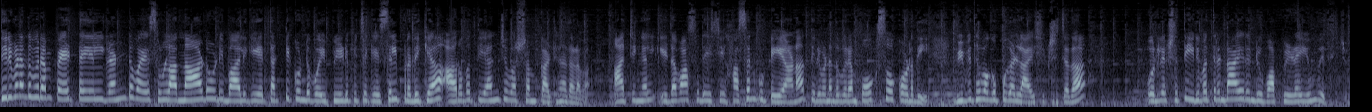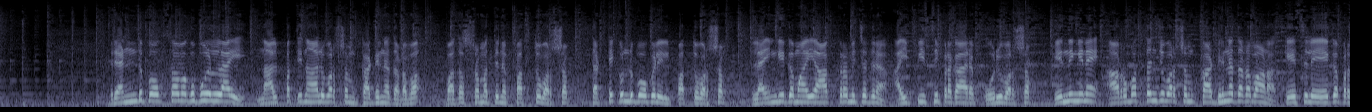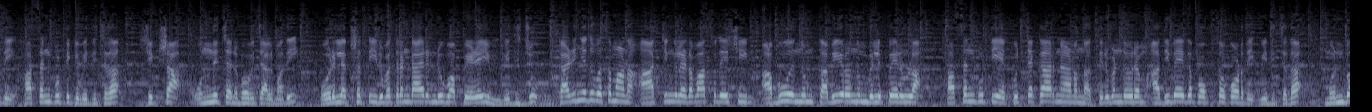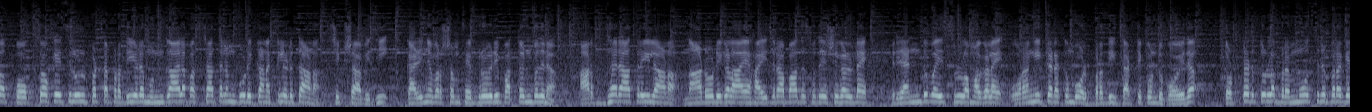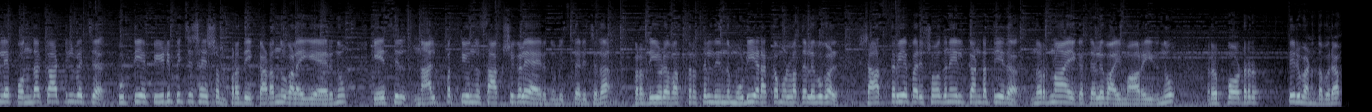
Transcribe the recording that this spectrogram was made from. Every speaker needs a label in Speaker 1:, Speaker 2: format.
Speaker 1: തിരുവനന്തപുരം പേട്ടയിൽ രണ്ട് വയസ്സുള്ള നാടോടി ബാലികയെ തട്ടിക്കൊണ്ടുപോയി പീഡിപ്പിച്ച കേസിൽ പ്രതിക്ക് അറുപത്തിയഞ്ച് വർഷം കഠിന തടവ്. ആറ്റിങ്ങൽ ഇടവ സ്വദേശി ഹസൻകുട്ടിയാണ് തിരുവനന്തപുരം പോക്സോ കോടതി വിവിധ വകുപ്പുകളിലായി ശിക്ഷിച്ചത്. ഒരു ലക്ഷത്തി ഇരുപത്തിരണ്ടായിരം രൂപ പിഴയും വിധിച്ചു.
Speaker 2: രണ്ട് പോക്സോ വകുപ്പുകളിലായി നാൽപ്പത്തിനാല് വർഷം കഠിന തടവ് വധശ്രമത്തിന് പത്ത് വർഷം തട്ടിക്കൊണ്ടുപോകലിൽ പത്ത് വർഷം ലൈംഗികമായി ആക്രമിച്ചതിന് ഐ പി സി പ്രകാരം ഒരു വർഷം എന്നിങ്ങനെ അറുപത്തഞ്ച് വർഷം കഠിന തടവാണ് കേസിലെ ഏകപ്രതി ഹസൻകുട്ടിക്ക് വിധിച്ചത്. ശിക്ഷ ഒന്നിച്ചനുഭവിച്ചാൽ മതി. ഒരു ലക്ഷത്തി ഇരുപത്തിരണ്ടായിരം രൂപ പിഴയും വിധിച്ചു. കഴിഞ്ഞ ദിവസമാണ് ആറ്റിങ്ങൽ ഇടവാ സ്വദേശിയും അബു എന്നും കബീർ എന്നും വിളിപ്പേരുള്ള ഹസൻകുട്ടിയെ കുറ്റക്കാരനാണെന്ന് തിരുവനന്തപുരം അതിവേഗ പോക്സോ കോടതി വിധിച്ചത്. മുൻപ് പോക്സോ കേസിൽ ഉൾപ്പെട്ട പ്രതിയുടെ മുൻകാല പശ്ചാത്തലം കൂടി കണക്കിലെടുത്താണ് ശിക്ഷാവിധി. കഴിഞ്ഞ വർഷം ഫെബ്രുവരി പത്തൊൻപതിന് അർദ്ധരാത്രിയിലാണ് നാടോടികളായ ഹൈദരാബാദ് സ്വദേശികളുടെ രണ്ടു വയസ്സുള്ള മകളെ ഉറങ്ങിക്കിടക്കുമ്പോൾ പ്രതി തട്ടിക്കൊണ്ടുപോയത്. തൊട്ടടുത്തുള്ള ബ്രഹ്മോസിന് പിറകിലെ പൊന്തക്കാട്ടിൽ വെച്ച് കുട്ടിയെ പീഡിപ്പിച്ച ശേഷം പ്രതി കടന്നുകളയുകയായിരുന്നു. കേസിൽ നാൽപ്പത്തിയൊന്ന് സാക്ഷികളെയായിരുന്നു വിസ്തരിച്ചത്. പ്രതിയുടെ വസ്ത്രത്തിൽ നിന്ന് മുടിയടക്കമുള്ള തെളിവുകൾ ശാസ്ത്രീയ പരിശോധനയിൽ കണ്ടെത്തിയത് നിർണായക തെളിവായി മാറിയിരുന്നു. റിപ്പോർട്ടർ തിരുവനന്തപുരം.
